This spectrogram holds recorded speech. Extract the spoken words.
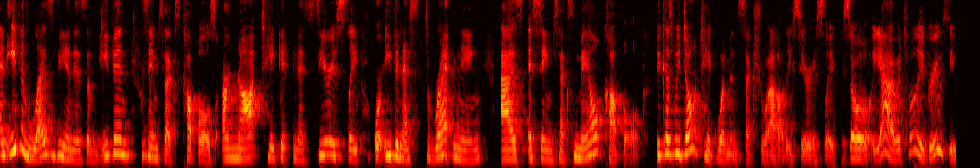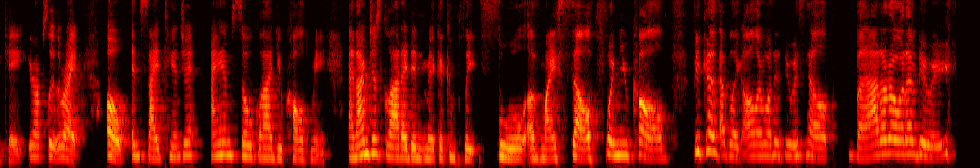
And even lesbianism, even same sex couples are not taken as seriously or even as threatening as a same sex male couple because we don't take women's sexuality seriously. So, yeah, I would totally agree with you, Kate. You're absolutely right. Oh, and side tangent, I am so glad you called me. And I'm just glad I didn't make a complete fool of myself when you called because I'm like, like all I want to do is help, but I don't know what I'm doing.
